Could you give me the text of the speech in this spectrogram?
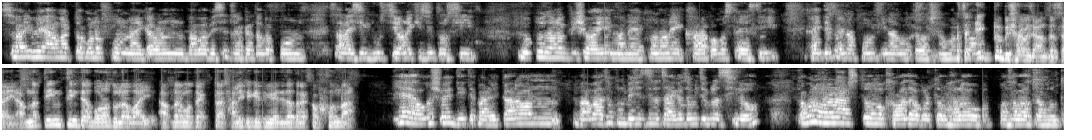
সরি ভাই আমার তো কোনো ফোন নাই কারণ বাবা বেঁচে থাকাতে আমরা ফোন চালাইছি ঘুরছি অনেক কিছু করছি। দুঃখজনক বিষয় মানে এখন অনেক খারাপ অবস্থায় আছি খাইতে পাই না ফোন কেনার মতো আচ্ছা একটু বিষয় আমি জানতে চাই। আপনার তিন তিনটা বড় দুলাভাই আপনার মতো একটা শালিকে বিয়ে দিতে তারা সক্ষম না? হ্যাঁ অবশ্যই দিতে পারে। কারণ বাবা যখন বেঁচে ছিল, জায়গা জমি যেগুলো ছিল, তখন ওনারা আসতো খাওয়া দাওয়া করতো, ভালো কথাবার্তা বলতো।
